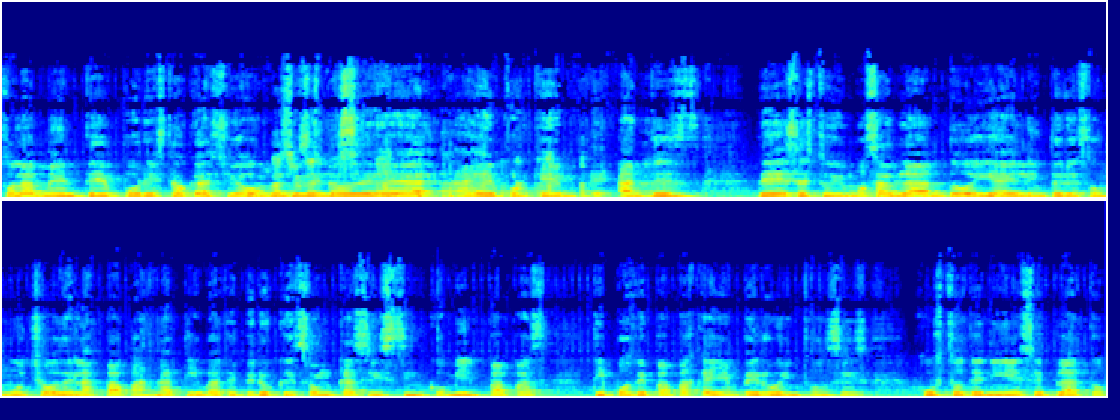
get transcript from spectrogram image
Solamente por esta ocasión, Ocasión se lo dé a porque eh, antes de eso estuvimos hablando y a él le interesó mucho de las papas nativas de Perú, que son casi 5.000 papas, tipos de papas que hay en Perú. Entonces, justo tenía ese plato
